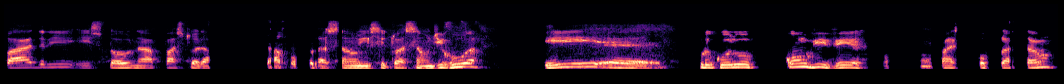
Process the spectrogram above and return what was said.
padre, estou na pastoral da população em situação de rua e eh, procuro conviver com a população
